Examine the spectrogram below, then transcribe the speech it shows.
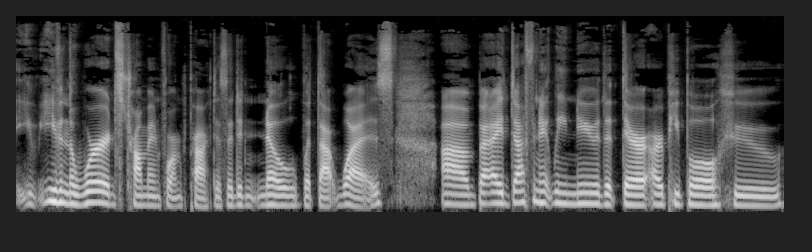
even the words trauma informed practice. I didn't know what that was. Um, but I definitely knew that there are people who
